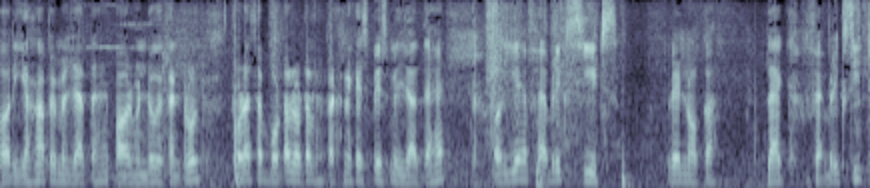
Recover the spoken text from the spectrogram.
और यहाँ पे मिल जाता है पावर विंडो का कंट्रोल थोड़ा सा बोटल वोटल रखने का स्पेस मिल जाता है और ये है फैब्रिक सीट्स रेनो का ब्लैक फैब्रिक सीट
